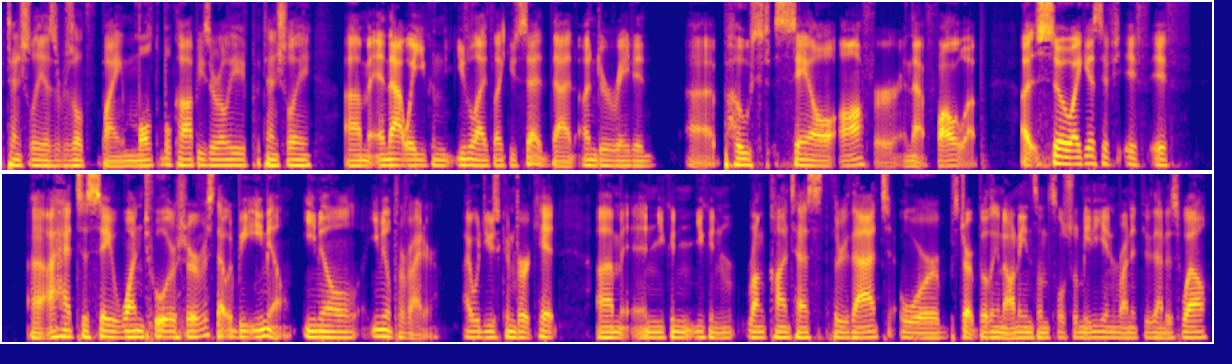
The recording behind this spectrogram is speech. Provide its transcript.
potentially as a result of buying multiple copies early, potentially, um, and that way you can utilize, like you said, that underrated uh, post sale offer and that follow up. Uh, so I guess if if if uh, I had to say one tool or service that would be email, email, email provider. I would use ConvertKit, um, and you can you can run contests through that, or start building an audience on social media and run it through that as well.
